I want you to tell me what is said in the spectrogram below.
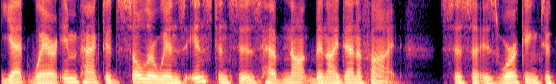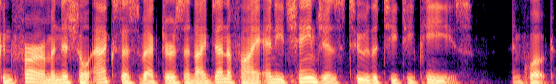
yet where impacted SolarWinds instances have not been identified. CISA is working to confirm initial access vectors and identify any changes to the TTPs. End quote.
